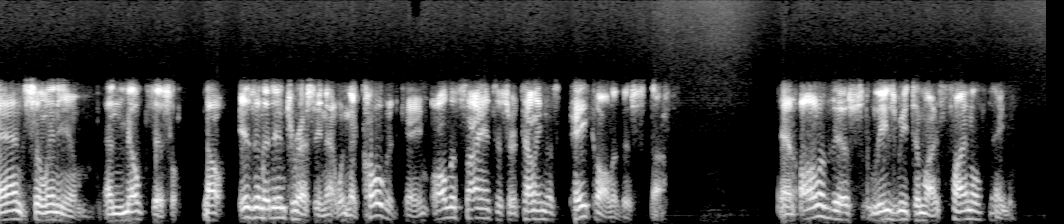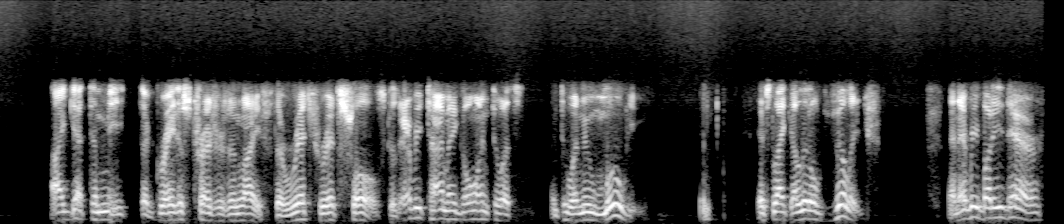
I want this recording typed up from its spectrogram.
and selenium and milk thistle. Now, isn't it interesting that when the COVID came, all the scientists are telling us take all of this stuff. And all of this leads me to my final thing. I get to meet the greatest treasures in life, the rich, rich souls. Because every time I go into a into a new movie, it's like a little village, and everybody there,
